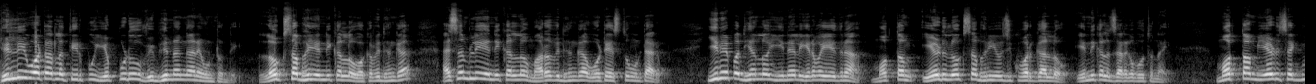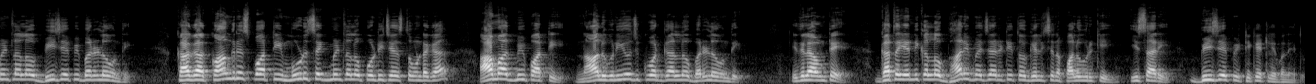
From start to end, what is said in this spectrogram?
ఢిల్లీ ఓటర్ల తీర్పు ఎప్పుడూ విభిన్నంగానే ఉంటుంది. లోక్సభ ఎన్నికల్లో ఒక విధంగా అసెంబ్లీ ఎన్నికల్లో మరో విధంగా ఓటేస్తూ ఉంటారు. ఈ నేపథ్యంలో ఈ నెల ఇరవై ఐదున మొత్తం ఏడు లోక్సభ నియోజకవర్గాల్లో ఎన్నికలు జరగబోతున్నాయి. మొత్తం ఏడు సెగ్మెంట్లలో బీజేపీ బరిలో ఉంది. కాగా కాంగ్రెస్ పార్టీ మూడు సెగ్మెంట్లలో పోటీ చేస్తూ ఉండగా ఆమ్ ఆద్మీ పార్టీ నాలుగు నియోజకవర్గాల్లో బరిలో ఉంది. ఇదిలా ఉంటే గత ఎన్నికల్లో భారీ మెజారిటీతో గెలిచిన పలువురికి ఈసారి బీజేపీ టికెట్లు ఇవ్వలేదు.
